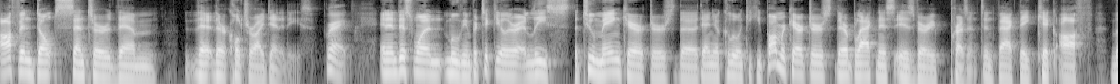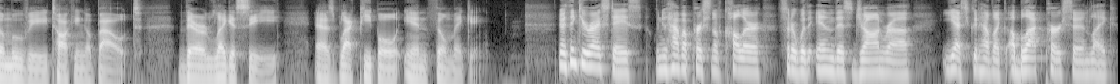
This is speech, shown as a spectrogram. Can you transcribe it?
often don't center them, their, their cultural identities. Right. And in this one movie in particular, at least the two main characters, the Daniel Kalu and Keke Palmer characters, their blackness is very present. In fact, they kick off the movie talking about their legacy as black people in filmmaking. No, I think you're right, Stace. When you have a person of color sort of within this genre, yes, you could have like a black person like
